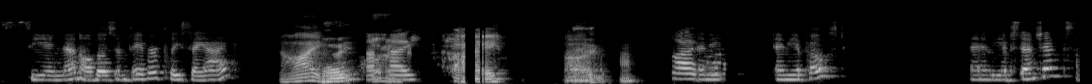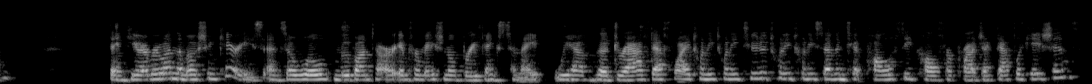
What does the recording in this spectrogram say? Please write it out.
Seeing none, all those in favor, please say aye. Aye. Aye. Aye. Aye. Any, any opposed? Any abstentions? Thank you, everyone. The motion carries. And so we'll move on to our informational briefings tonight. We have the draft FY 2022 to 2027 TIP policy call for project applications.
